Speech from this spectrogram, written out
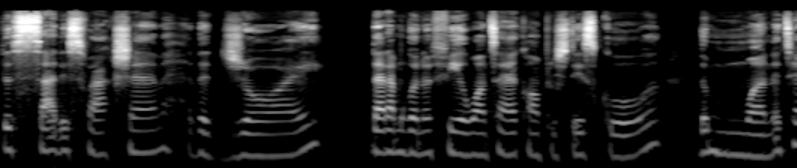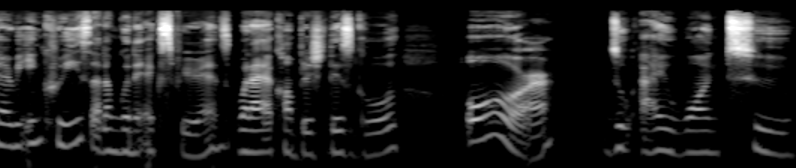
The satisfaction, the joy that I'm going to feel once I accomplish this goal, the monetary increase that I'm going to experience when I accomplish this goal? Or do I want to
